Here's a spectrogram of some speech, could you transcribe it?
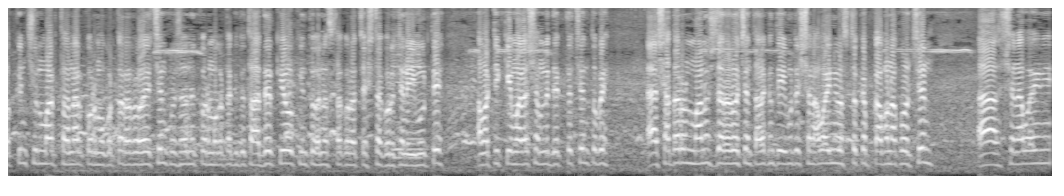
দক্ষিণ সুরমার থানার কর্মকর্তারা রয়েছেন, প্রশাসনিক কর্মকর্তা কিন্তু তাদেরকেও কিন্তু হেনস্থা করার চেষ্টা করেছেন এই মুহূর্তে। আমার ঠিক ক্যামেরার সামনে দেখতেছেন তবে সাধারণ মানুষ যারা রয়েছেন, তারা কিন্তু এই মুহূর্তে সেনাবাহিনীর হস্তক্ষেপ কামনা করছেন। সেনাবাহিনী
